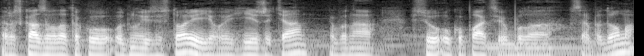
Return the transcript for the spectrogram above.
розказувала таку одну із історій його її життя. Вона всю окупацію була в себе вдома.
